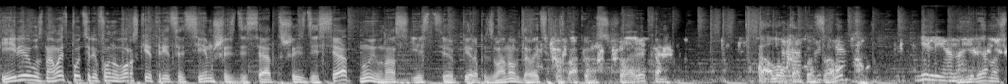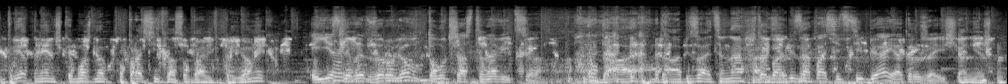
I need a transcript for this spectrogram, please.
или узнавать по телефону Ворске 37 60 60. Ну и у нас есть первый звонок. Давайте познакомимся с человеком. Алло, как вас зовут? Елена. Елена, очень приятно. Леночка, можно попросить вас убавить приемник? И если вы за рулем, то лучше остановиться. Да, да, обязательно. Чтобы обезопасить себя и окружающих. Конечно.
